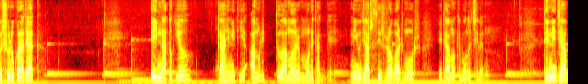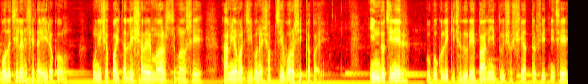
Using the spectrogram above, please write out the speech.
তো শুরু করা যাক। এই নাটকীয় কাহিনীটি আমৃত্যু আমার মনে থাকবে। নিউ জার্সির রবার্ট মুর এটা আমাকে বলেছিলেন। তিনি যা বলেছিলেন সেটা এইরকম, উনিশশো পঁয়তাল্লিশ সালের মার্চ মাসে আমি আমার জীবনের সবচেয়ে বড় শিক্ষা পাই। ইন্দোচীনের উপকূলে কিছু দূরে পানির দুইশো ছিয়াত্তর ফিট নিচে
